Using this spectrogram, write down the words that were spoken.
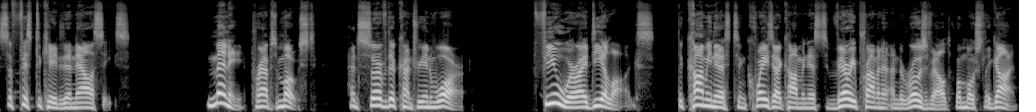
sophisticated analyses. Many, perhaps most, had served their country in war. Few were ideologues. The communists and quasi communists, very prominent under Roosevelt, were mostly gone.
